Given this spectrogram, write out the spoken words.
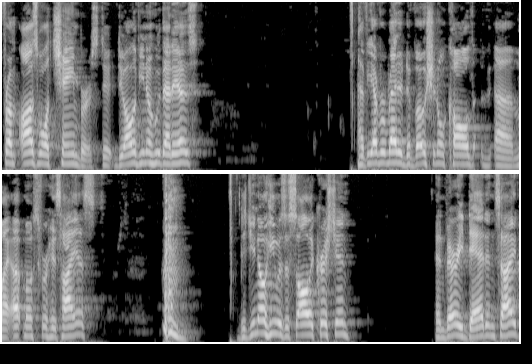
from Oswald Chambers. Do, do all of you know who that is? Have you ever read a devotional called uh, My Utmost for His Highest? Did you know he was a solid Christian and very dead inside?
